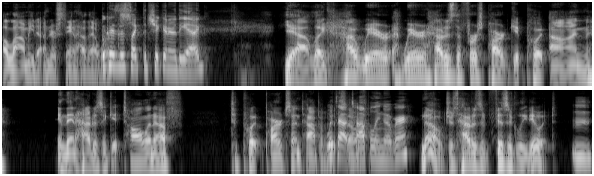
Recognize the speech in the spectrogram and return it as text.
allow me to understand how that works. Because it's like the chicken or the egg. yeah, like how where where how does the first part get put on, and then how does it get tall enough to put parts on top of itself. without itself? toppling over. No, just how does it physically do it? Mm.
